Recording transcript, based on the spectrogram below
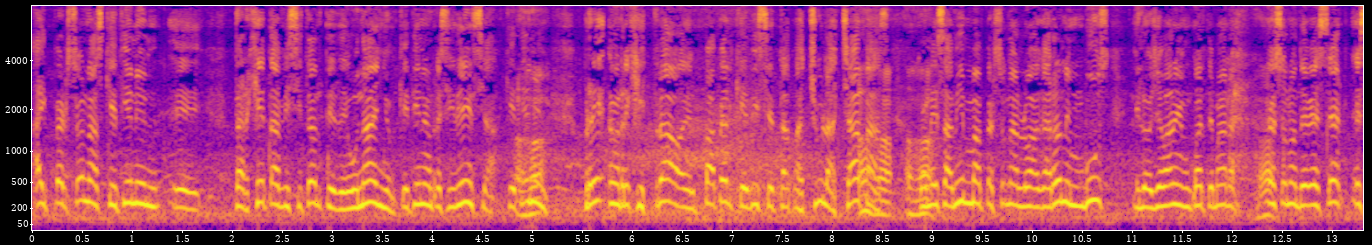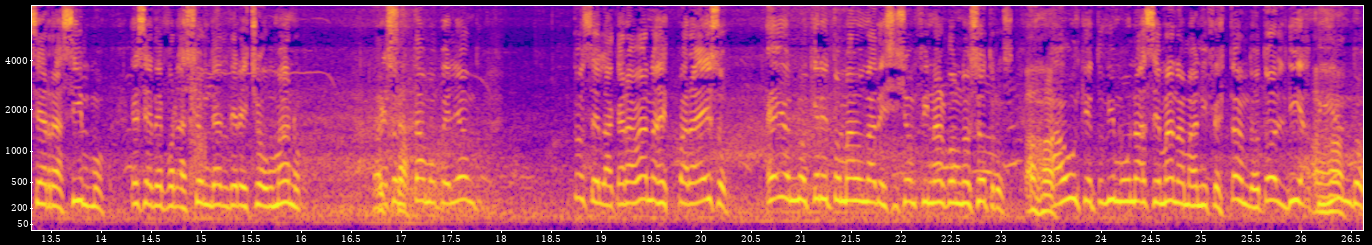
hay personas que tienen eh, tarjeta visitante de un año, que tienen residencia, que tienen registrado el papel que dice Tapachula, Chapas. Con esa misma persona lo agarraron en bus y lo llevaron en Guatemala. Eso no debe ser, ese es racismo, esa es deformación del derecho humano. Por eso estamos peleando. Entonces la caravana es para eso. Ellos no quieren tomar una decisión final con nosotros, aunque tuvimos una semana manifestando todo el día pidiendo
